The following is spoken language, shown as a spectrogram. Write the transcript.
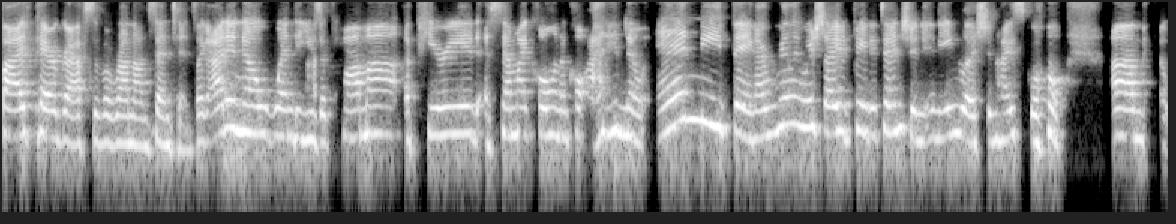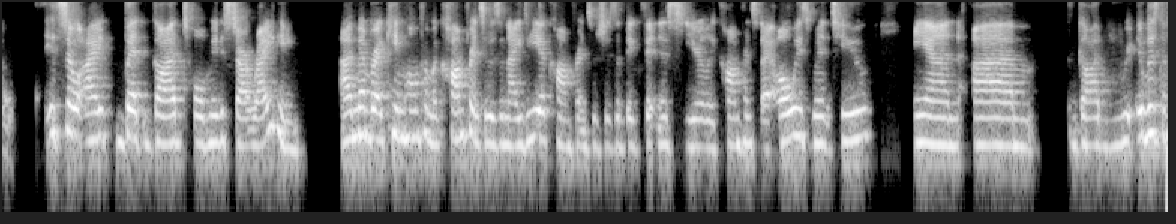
five paragraphs of a run-on sentence. Like I didn't know when to use a comma, a period, a semicolon, a colon. I didn't know anything. I really wish I had paid attention in English in high school. Um, so I, but God told me to start writing. I remember I came home from a conference. It was an IDEA conference, which is a big fitness yearly conference that I always went to. And um, God, it was the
